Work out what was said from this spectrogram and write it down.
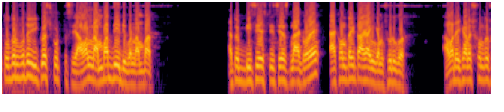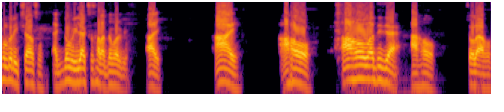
তোদের প্রতি রিকোয়েস্ট করতেছি, আমার নাম্বার দিয়ে দিব নাম্বার এত বিসিএস টিসিএস না করে এখন থেকে টাকা ইনকাম শুরু কর। আমার এখানে সুন্দর সুন্দর রিক্সা আছে, একদম রিল্যাক্সে চালাতে পারবি। আয়। আয়। আহো। আহো বাতি যা আহো। চলে আহো।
